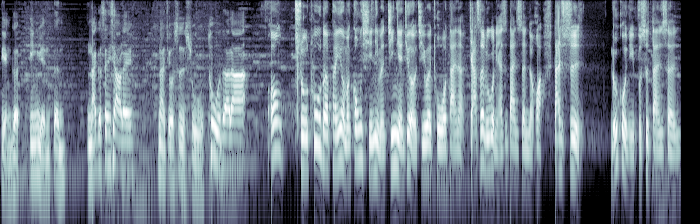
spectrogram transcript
点个姻缘灯。哪个生肖嘞？那就是属兔的啦。哦，属兔的朋友们，恭喜你们，今年就有机会脱单了。假设如果你还是单身的话，但是如果你不是单身。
